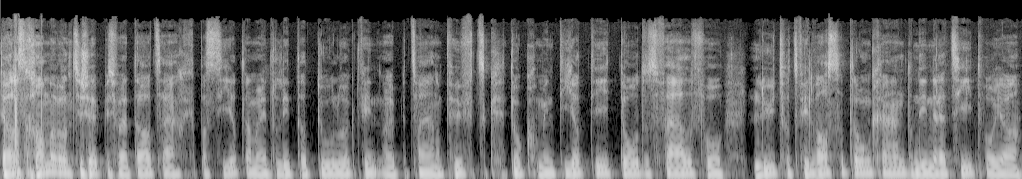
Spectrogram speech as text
Ja, das kann man und es ist etwas, was tatsächlich passiert. Wenn man in der Literatur schaut, findet man etwa 250 dokumentierte Todesfälle von Leuten, die zu viel Wasser getrunken haben und in einer Zeit, wo ja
